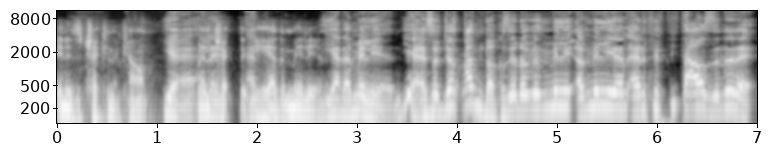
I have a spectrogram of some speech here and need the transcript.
in his checking account. Yeah, when and he then- checked and- he had a million. He had a million. Yeah, so just under because it would have been million, a million and fifty thousand in it.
